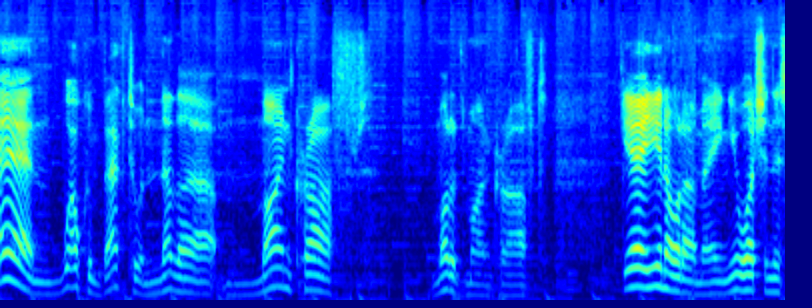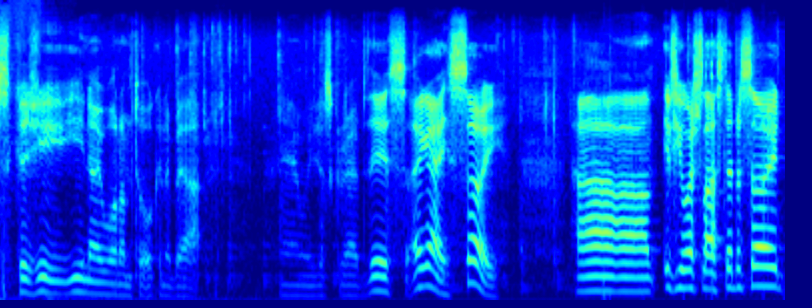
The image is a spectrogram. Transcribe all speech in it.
And welcome back to another Minecraft, modded Minecraft. Yeah, you know what I mean. You're watching this because you you know what I'm talking about. And we just grab this. Okay, so um, if you watched last episode,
